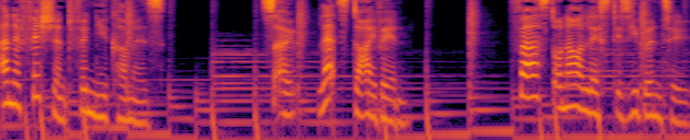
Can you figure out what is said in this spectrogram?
and efficient for newcomers. So, let's dive in. First on our list is Ubuntu.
